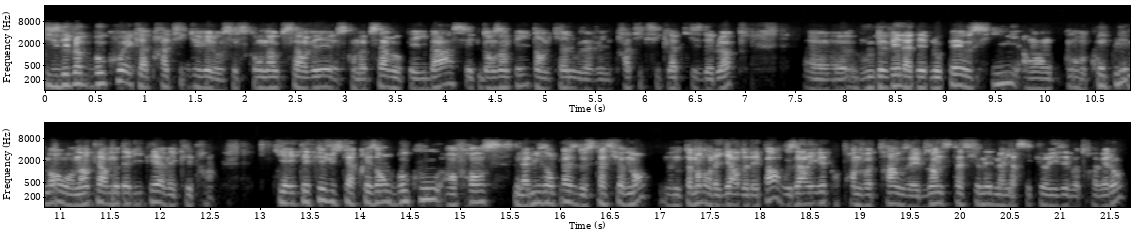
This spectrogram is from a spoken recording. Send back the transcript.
qui se développe beaucoup avec la pratique du vélo. C'est ce qu'on a observé, ce qu'on observe aux Pays-Bas, c'est que dans un pays dans lequel vous avez une pratique cyclable qui se développe, euh, vous devez la développer aussi en, en, complément ou en intermodalité avec les trains. Ce qui a été fait jusqu'à présent beaucoup en France, c'est la mise en place de stationnement, notamment dans les gares de départ. Vous arrivez pour prendre votre train, vous avez besoin de stationner de manière sécurisée votre vélo.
